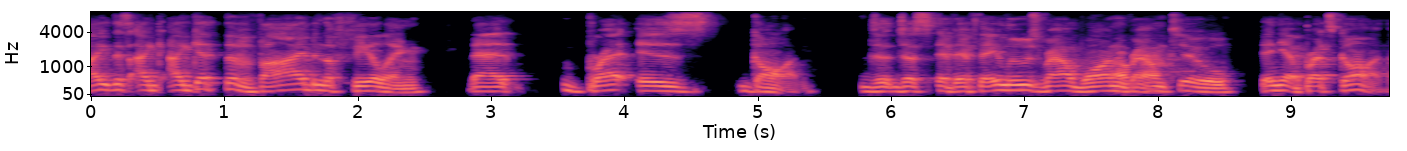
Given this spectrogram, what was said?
I just I I get the vibe and the feeling that Brett is gone just if, if they lose round one, okay. round two, then yeah, Brett's gone.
